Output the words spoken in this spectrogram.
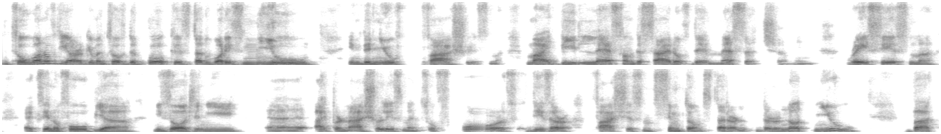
And so one of the arguments of the book is that what is new in the new fascism might be less on the side of the message. I mean, racism, xenophobia, misogyny, uh, hypernationalism, and so forth. These are fascism symptoms that are that are not new, but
